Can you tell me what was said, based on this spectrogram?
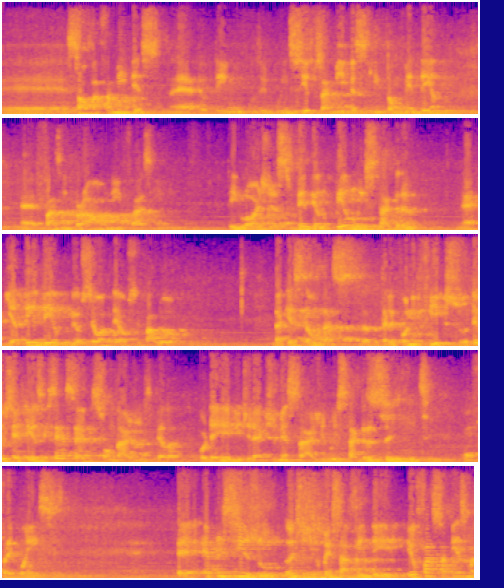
é, salvar famílias. Né? Eu tenho, inclusive, conhecidos, amigas que estão vendendo, é, fazem brownie, fazem, tem lojas vendendo pelo Instagram né? e atendendo. Meu seu hotel, você falou, da questão das, do telefone fixo, eu tenho certeza que você recebe sondagens pela, por DM, direct de mensagem no Instagram. Sim, sim. Com frequência. É, é, preciso, antes de começar a vender, eu faço a mesma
